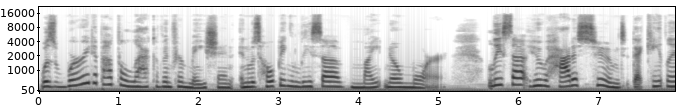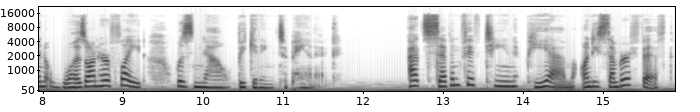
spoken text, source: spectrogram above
was worried about the lack of information and was hoping Lisa might know more. Lisa, who had assumed that Katelin was on her flight, was now beginning to panic. At 7:15 p.m. on December 5th,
